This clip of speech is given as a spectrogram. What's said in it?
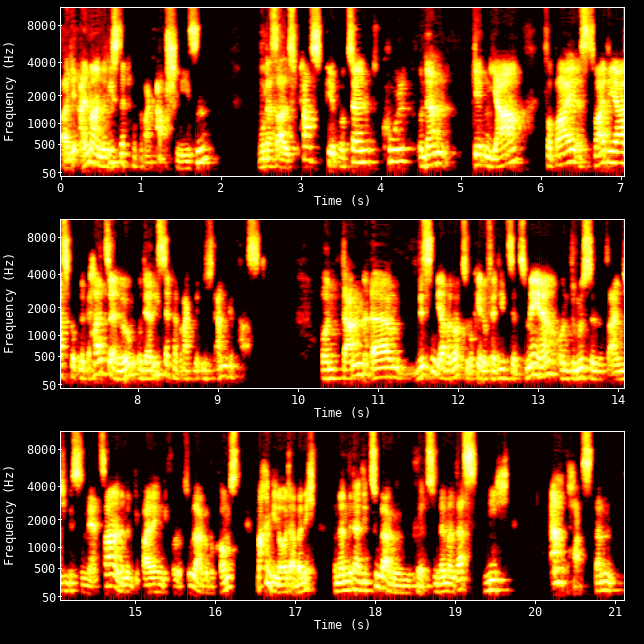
Weil die einmal einen Riester-Vertrag abschließen, wo das alles passt, 4%, cool, und dann geht ein Jahr vorbei, das zweite Jahr, es kommt eine Gehaltserhöhung und der Riester-Vertrag wird nicht angepasst. Und dann ähm, wissen die aber trotzdem, okay, du verdienst jetzt mehr und du müsstest jetzt eigentlich ein bisschen mehr zahlen, damit du weiterhin die volle Zulage bekommst. Machen die Leute aber nicht. Und dann wird halt die Zulage gekürzt. Und wenn man das nicht anpasst, dann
